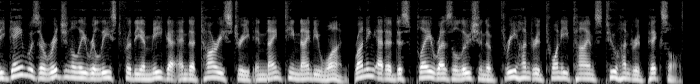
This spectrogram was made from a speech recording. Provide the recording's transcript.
The game was originally released for the Amiga and Atari ST in 1991, running at a display resolution of 320 x 200 pixels.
